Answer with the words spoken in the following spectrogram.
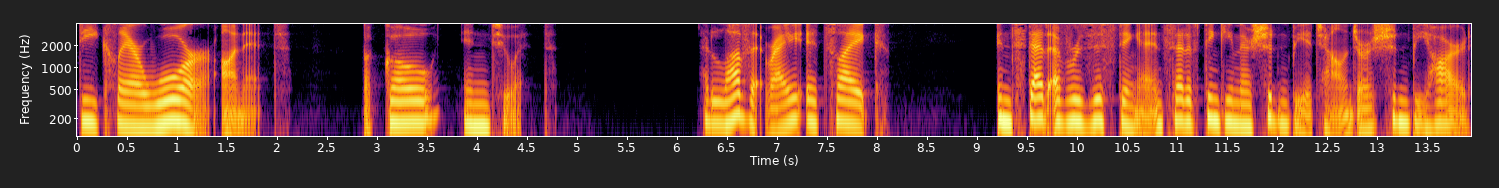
declare war on it, but go into it. I love it, right? It's like instead of resisting it, instead of thinking there shouldn't be a challenge or it shouldn't be hard,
